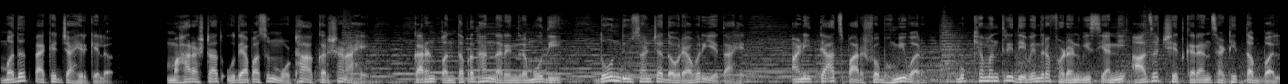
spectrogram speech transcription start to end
मदत पॅकेज जाहीर केलं. महाराष्ट्रात उद्यापासून मोठं आकर्षण आहे. कारण पंतप्रधान नरेंद्र मोदी दोन दिवसांच्या दौऱ्यावर येत आहेत. आणि त्याच पार्श्वभूमीवर मुख्यमंत्री देवेंद्र फडणवीस यांनी आजच शेतकऱ्यांसाठी तब्बल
